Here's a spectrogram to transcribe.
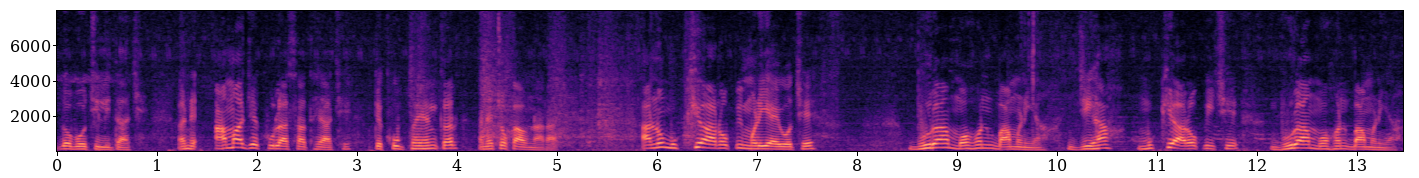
દબોચી લીધા છે. અને આમાં જે ખુલાસા થયા છે તે ખૂબ ભયંકર અને ચોંકાવનારા છે. આનો મુખ્ય આરોપી મળી આવ્યો છે ભૂરા મોહન બામણિયા. જી હા, મુખ્ય આરોપી છે ભૂરા મોહન બામણિયા.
